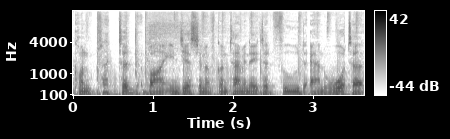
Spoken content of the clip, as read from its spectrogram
contracted by ingestion of contaminated food and water.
